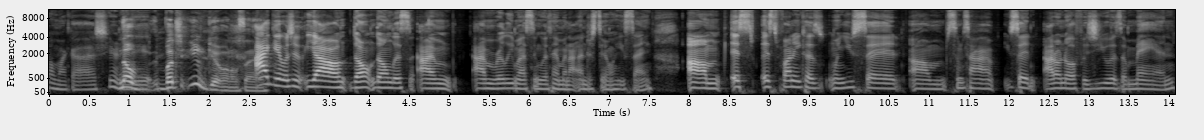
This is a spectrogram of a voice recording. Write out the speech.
Oh my gosh, you're No, idiot. but you, you get what I'm saying. I get what you y'all don't don't listen. I'm I'm really messing with him and I understand what he's saying. Um it's it's funny cuz when you said um sometime you said I don't know if it's you as a man,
